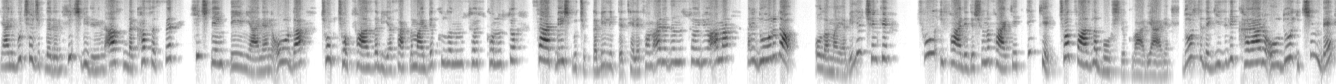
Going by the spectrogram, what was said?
Yani bu çocukların hiçbirinin aslında kafası hiç denk değil yani. Hani orada çok çok fazla bir yasaklı madde kullanımı söz konusu. Saat 5.30'da birlikte telefon aradığını söylüyor ama hani doğru da olamayabilir. Çünkü çoğu ifadede şunu fark ettik ki çok fazla boşluk var yani. Dosyada gizlilik kararı olduğu için de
